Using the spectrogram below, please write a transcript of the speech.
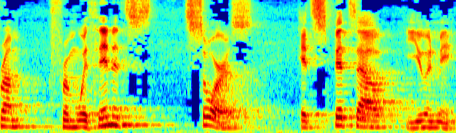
from, from within its source, it spits out you and me.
